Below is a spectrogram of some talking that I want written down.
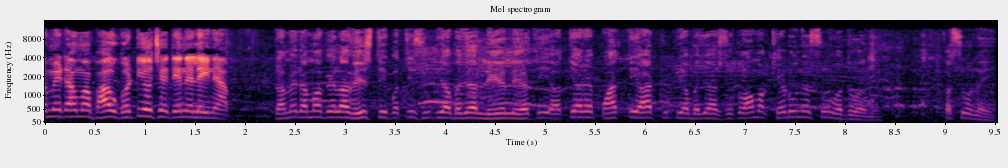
ટમેટામાં ભાવ ઘટ્યો છે તેને લઈને આપ. ટમેટામાં પેલા વીસથી પચીસ રૂપિયા બજાર લીધેલી હતી. અત્યારે પાંચથી આઠ રૂપિયા બજાર છે. તો આમાં ખેડૂતને શું વધવાનું? કશું નહીં.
